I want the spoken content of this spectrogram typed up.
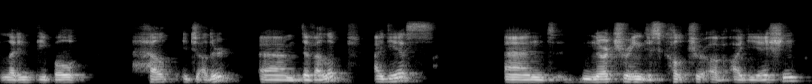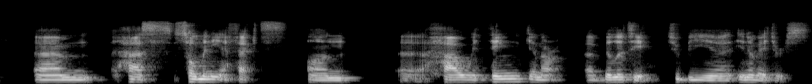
letting people help each other um, develop ideas and nurturing this culture of ideation um, has so many effects on uh, how we think and our ability to be uh, innovators.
